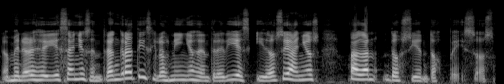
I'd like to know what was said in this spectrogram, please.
Los menores de 10 años entran gratis y los niños de entre 10 y 12 años pagan 200 pesos.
